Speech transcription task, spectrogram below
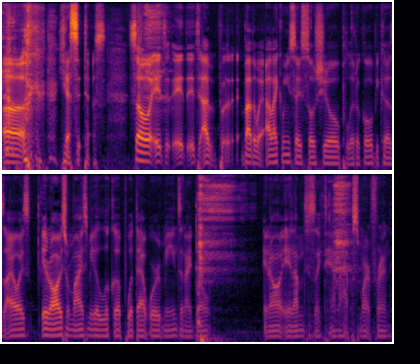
uh, yes, it does. So it it it. I, by the way, I like when you say socio-political because I always it always reminds me to look up what that word means, and I don't. you know, and I'm just like, damn, I have a smart friend.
